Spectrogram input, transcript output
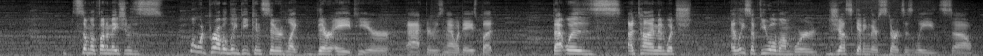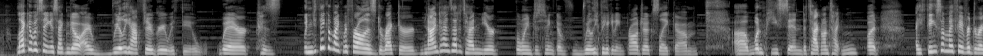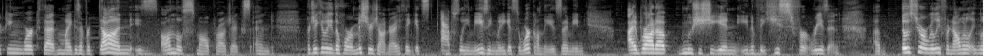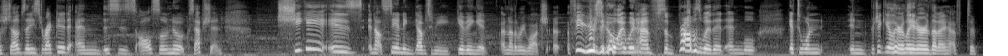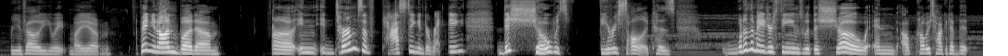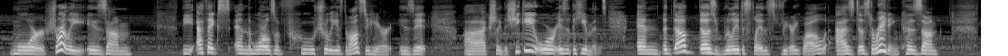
some of Funimation's what would probably be considered like their A tier actors nowadays, but that was a time in which at least a few of them were just getting their starts as leads. So Like I was saying a second ago, I really have to agree with you. Where, because when you think of Mike McFarland as a director, nine times out of ten, you're going to think of really big name projects like um, uh, One Piece and Attack on Titan. But I think some of my favorite directing work that Mike has ever done is on those small projects, and particularly the horror mystery genre. I think it's absolutely amazing when he gets to work on these. I mean, I brought up Mushishi and Eden of the East for a reason. Uh, those two are really phenomenal English dubs that he's directed, and this is also no exception. Shiki is an outstanding dub to me, giving it another rewatch. A, a few years ago, I would have some problems with it, and we'll get to one in particular later that I have to reevaluate my um, opinion on. But um, uh, in in terms of casting and directing, this show was very solid because one of the major themes with the show, and I'll probably talk it a bit more shortly, is um the ethics and the morals of who truly is the monster here. Is it uh, actually the Shiki or is it the humans? And the dub does really display this very well, as does the writing, because um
